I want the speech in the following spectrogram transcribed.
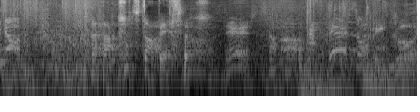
Enough! Stop it. This! This'll be good!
